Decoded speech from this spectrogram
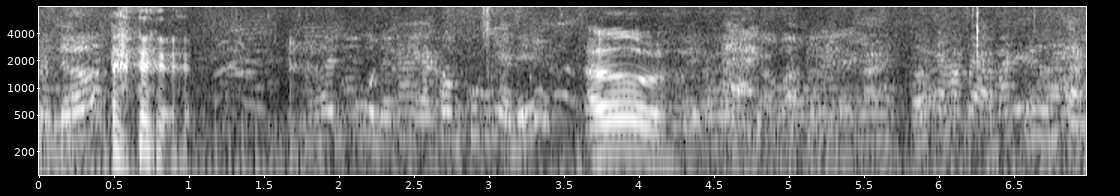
ครเด้อที่เก็บเด้อเฮ้ยมูดเด้อให้กับต้มคุ้มเดี๋ยวนี้เออ เออจะเอาไปเอามาตื้มกัน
